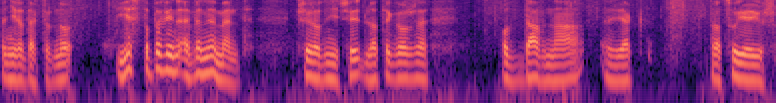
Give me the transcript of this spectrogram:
Pani redaktor, no jest to pewien ewenement przyrodniczy, dlatego że od dawna, jak pracuję już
